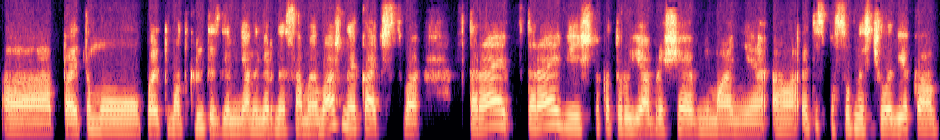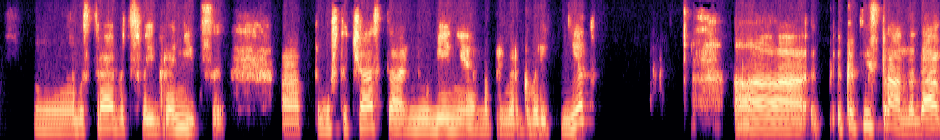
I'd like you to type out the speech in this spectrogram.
А, поэтому, поэтому открытость для меня, наверное, самое важное качество. Вторая, вторая вещь, на которую я обращаю внимание, а, это способность человека выстраивать свои границы, а, потому что часто неумение, например, говорить «нет», а, как ни странно, да,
